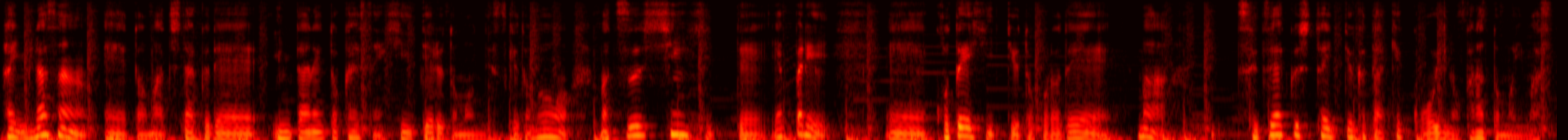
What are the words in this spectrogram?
はい皆さん、えーとまあ、自宅でインターネット回線引いてると思うんですけども、まあ、通信費ってやっぱり、えー、固定費っていうところでまあ節約したいっていう方は結構多いのかなと思います。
